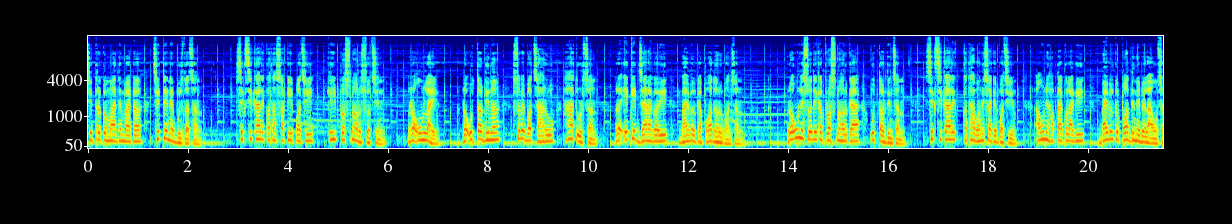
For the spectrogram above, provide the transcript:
चित्रको माध्यमबाट छिट्टै नै बुझ्दछन्। शिक्षिकाले कथा सकिएपछि केही प्रश्नहरू सोध्छिन् र उनलाई र उत्तर दिन सबै बच्चाहरू हात उठ्छन् र एक एकजना गरी बाइबलका पदहरू भन्छन् र उनले सोधेका प्रश्नहरूका उत्तर दिन्छन्। शिक्षिकाले कथा भनिसकेपछि आउने हप्ताको लागि बाइबलको पद दिने बेला आउँछ।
